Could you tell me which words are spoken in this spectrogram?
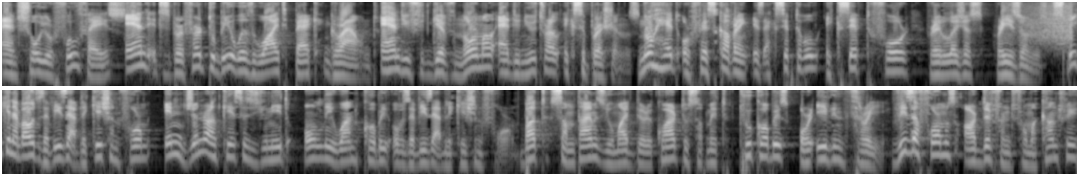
and show your full face, and it is preferred to be with white background. And you should give normal and neutral expressions. No head or face covering is acceptable except for religious religious reasons. Speaking about the visa application form, in general cases you need only one copy of the visa application form, but sometimes you might be required to submit two copies or even three. Visa forms are different from a country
